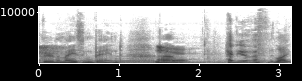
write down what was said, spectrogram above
Uh, they're an amazing band. yeah. Um, have you ever like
